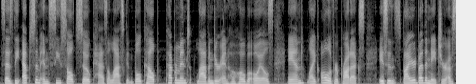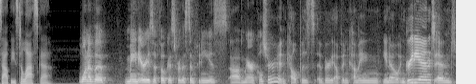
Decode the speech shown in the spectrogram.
says the Epsom and sea salt soak has Alaskan bull kelp, peppermint, lavender, and jojoba oils, and, like all of her products, is inspired by the nature of Southeast Alaska. One of the main areas of focus for the symphony is uh, mariculture, and kelp is a very up and coming, you know, ingredient and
